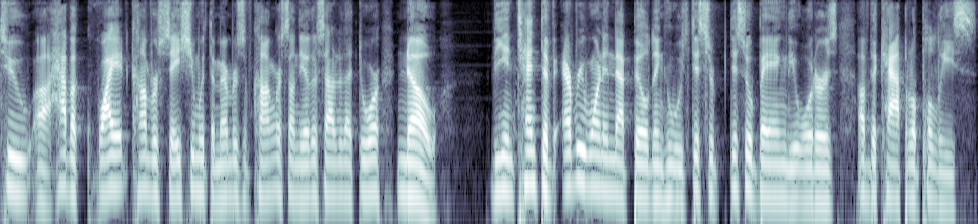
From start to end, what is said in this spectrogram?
to uh, have a quiet conversation with the members of Congress on the other side of that door? No. The intent of everyone in that building who was dis- disobeying the orders of the Capitol Police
